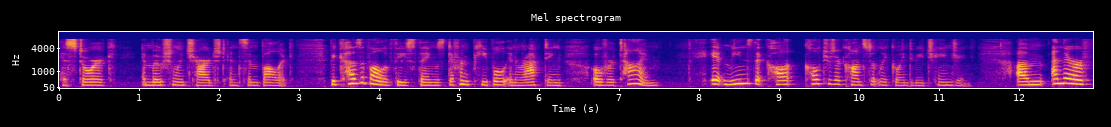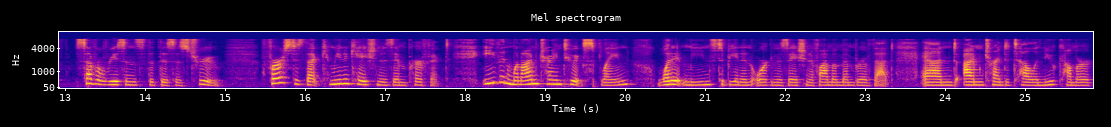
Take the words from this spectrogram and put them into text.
historic, emotionally charged, and symbolic. Because of all of these things, different people interacting over time, it means that cultures are constantly going to be changing. Um, and there are several reasons that this is true. First is that communication is imperfect. Even when I'm trying to explain what it means to be in an organization, if I'm a member of that, and I'm trying to tell a newcomer,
